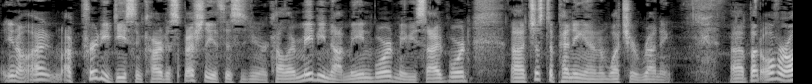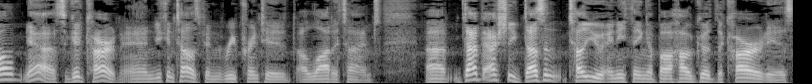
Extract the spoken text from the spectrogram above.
you know, a, a, pretty decent card, especially if this is in your color. Maybe not main board, maybe sideboard, uh, just depending on what you're running. Uh, but overall, yeah, it's a good card, and you can tell it's been reprinted a lot of times. Uh, that actually doesn't tell you anything about how good the card is,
